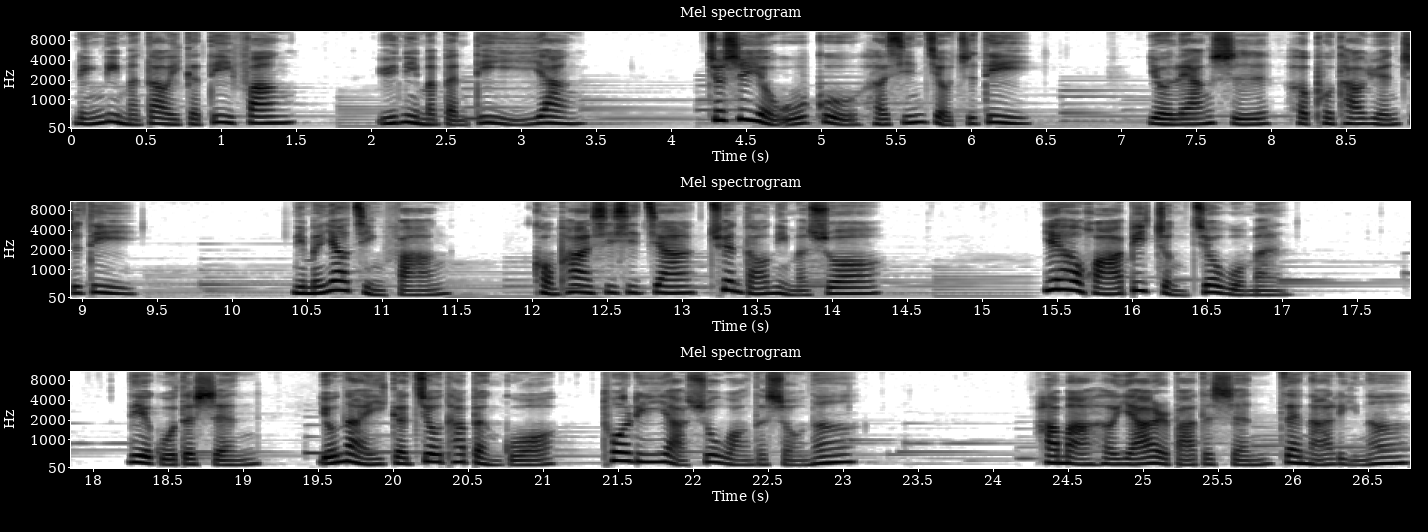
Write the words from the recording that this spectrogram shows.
领你们到一个地方，与你们本地一样，就是有五谷和新酒之地。有粮食和葡萄园之地，你们要谨防，恐怕西西家劝导你们说：“耶和华必拯救我们。”列国的神有哪一个救他本国脱离亚述王的手呢？哈马和亚尔拔的神在哪里呢？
